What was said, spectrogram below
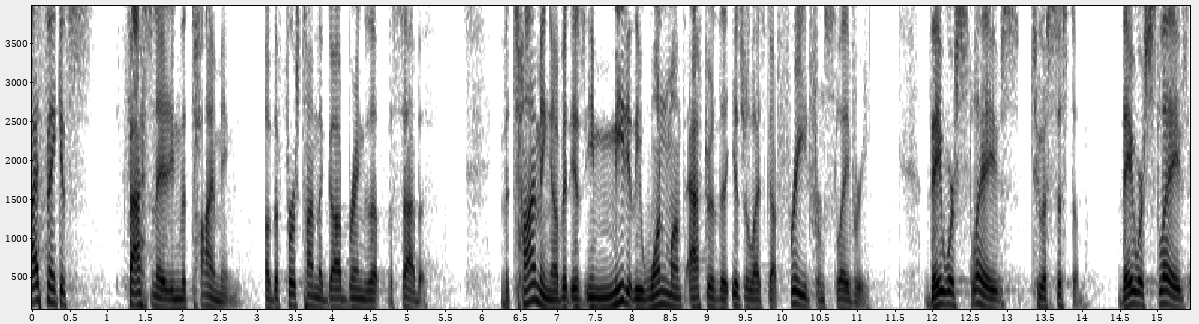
I think it's fascinating the timing of the first time that God brings up the Sabbath. The timing of it is immediately one month after the Israelites got freed from slavery. They were slaves to a system. They were slaves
